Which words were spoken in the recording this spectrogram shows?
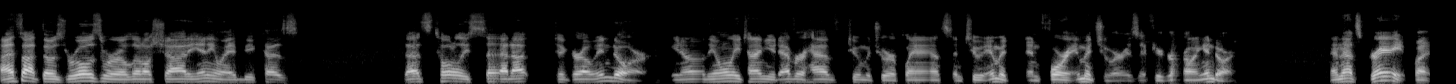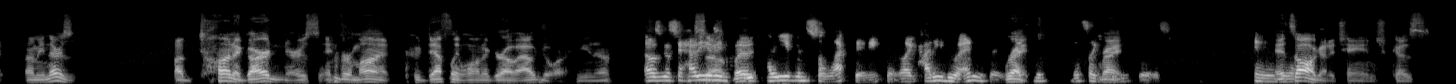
I thought those rules were a little shoddy anyway because that's totally set up to grow indoor. You know, the only time you'd ever have two mature plants and two imma- and four immature is if you're growing indoor, and that's great. But I mean, there's a ton of gardeners in Vermont who definitely want to grow outdoor. You know, I was gonna say, how do you So, even but- how do you even select anything? Like, how do you do anything? Right. That's, that's like Right. ridiculous. Uh it's all got to change because,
